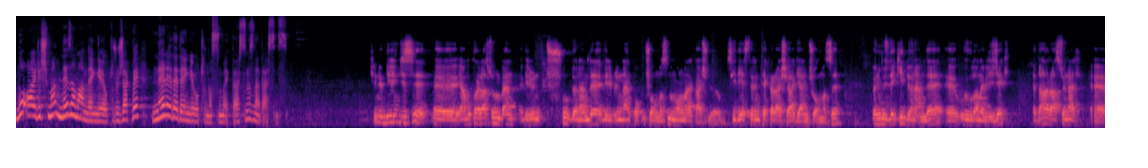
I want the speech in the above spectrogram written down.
Bu ayrışma ne zaman dengeye oturacak ve nerede dengeye oturmasını beklersiniz? Ne dersiniz? Şimdi birincisi, e, yani bu korelasyonun ben birbirinin şu dönemde birbirinden kopmuş olmasını normal karşılıyorum. CDS'lerin tekrar aşağı gelmiş olması önümüzdeki dönemde e, uygulanabilecek e, daha rasyonel e,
